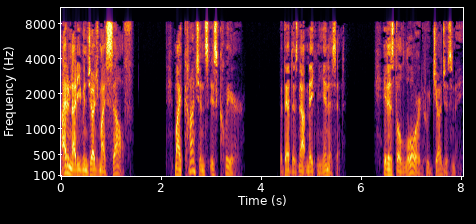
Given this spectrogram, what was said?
i do not even judge myself. My conscience is clear but that does not make me innocent. It is the lord who judges me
